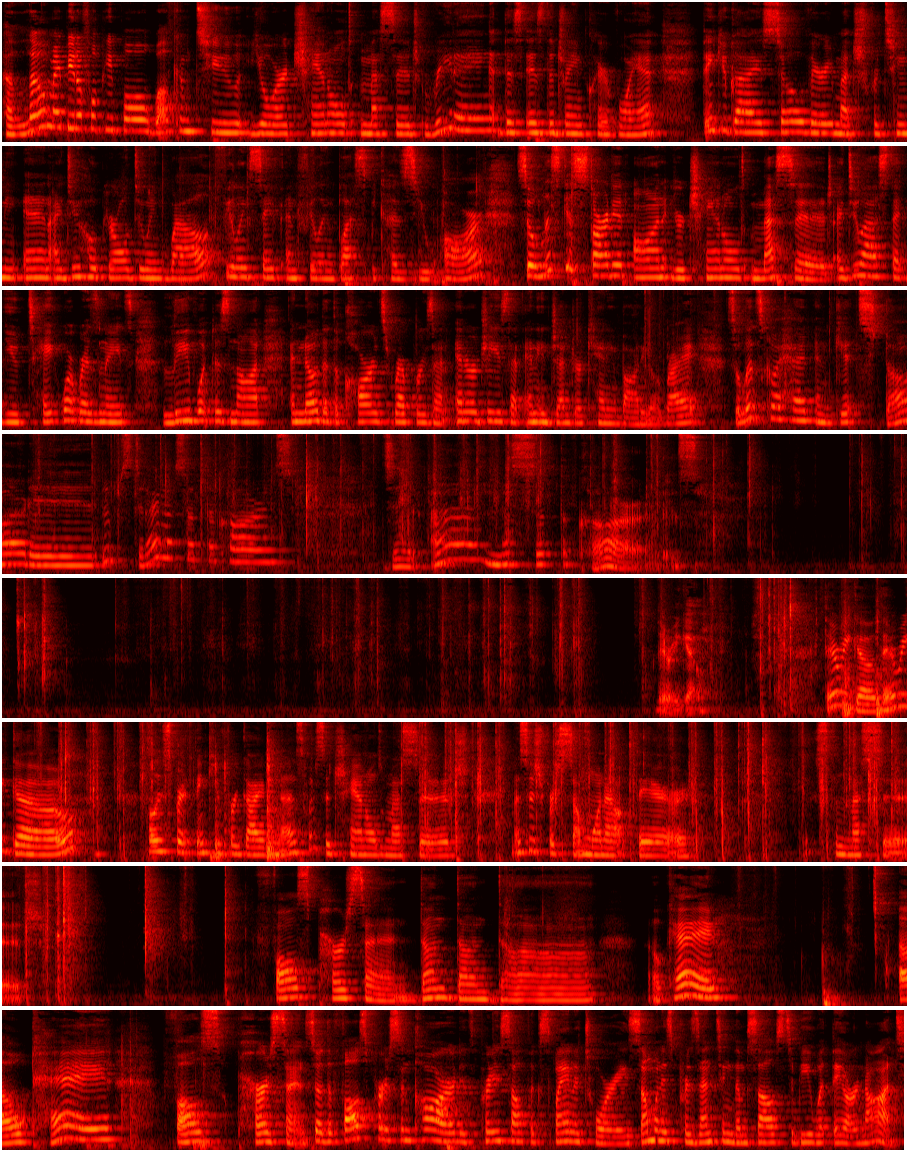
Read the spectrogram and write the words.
Hello, my beautiful people. Welcome to your channeled message reading. This is the Dream Clairvoyant. Thank you guys so very much for tuning in. I do hope you're all doing well, feeling safe and feeling blessed because you are. So let's get started on your channeled message. I do ask that you take what resonates, leave what does not, and know that the cards represent energies that any gender can embody, all right? So let's go ahead and get started. Oops, did I mess up the cards? Did I mess up the cards? There we go. There we go. There we go. Holy Spirit, thank you for guiding us. What is a channeled message? Message for someone out there. What's the message? False person. Dun, dun, dun. Okay. Okay. False person. So the false person card is pretty self-explanatory. Someone is presenting themselves to be what they are not.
